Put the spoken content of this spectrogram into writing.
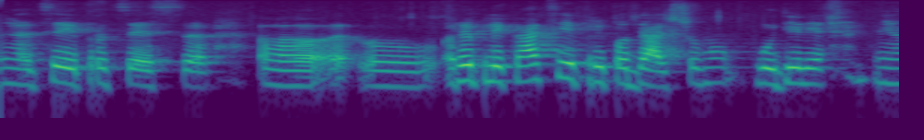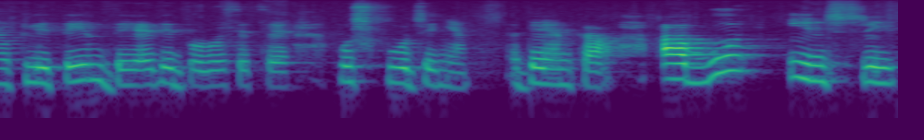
е, цей процес е, е, реплікації при подальшому поділі клітин, де відбулося це пошкодження ДНК. Або інший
